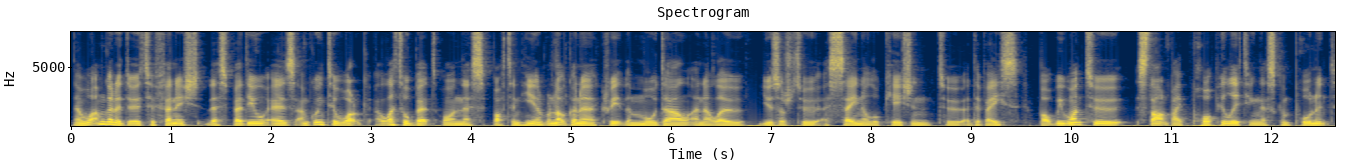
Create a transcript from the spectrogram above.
Now what I'm going to do to finish this video is I'm going to work a little bit on this button here. We're not going to create the modal and allow users to assign a location to a device, but we want to start by populating this component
